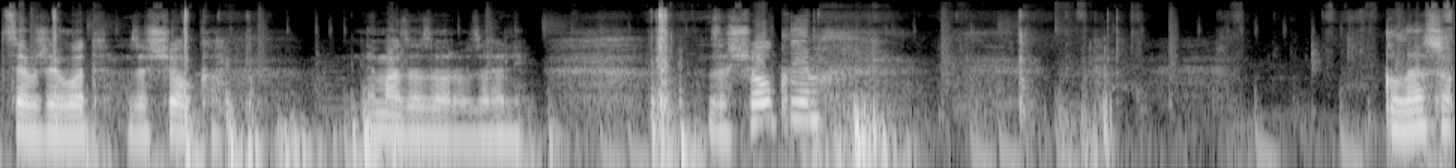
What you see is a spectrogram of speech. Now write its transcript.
Це вже от защолка. Нема зазору взагалі. Защолкуємо. Колесо.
